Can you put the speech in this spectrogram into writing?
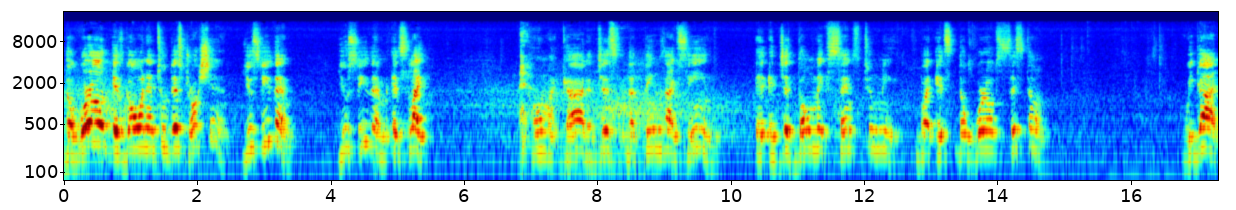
The world is going into destruction. You see them. You see them. It's like, oh my God, it just, the things I've seen, it, it just don't make sense to me. But it's the world system. We got,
